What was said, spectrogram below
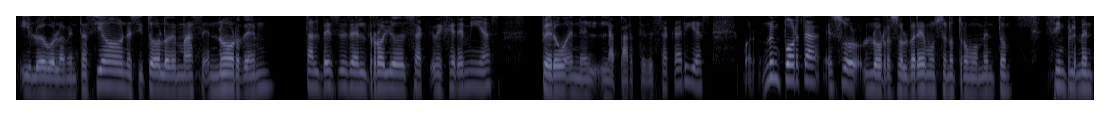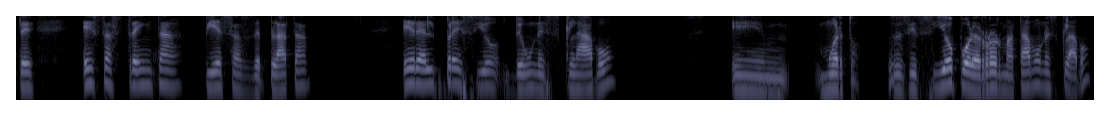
y luego Lamentaciones y todo lo demás en orden, tal vez era el rollo de, Jeremías, pero en la parte de Zacarías. Bueno, no importa, eso lo resolveremos en otro momento. Simplemente estas 30 piezas de plata era el precio de un esclavo em, muerto. Es decir, si yo por error mataba a un esclavo,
